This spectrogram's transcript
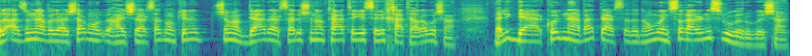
حالا از اون 98 درصد ممکنه شما 10 درصدشون هم تحت یه سری خطرها باشن. ولی در کل 90 درصد آدم با این قرار نیست روبرو بشن.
